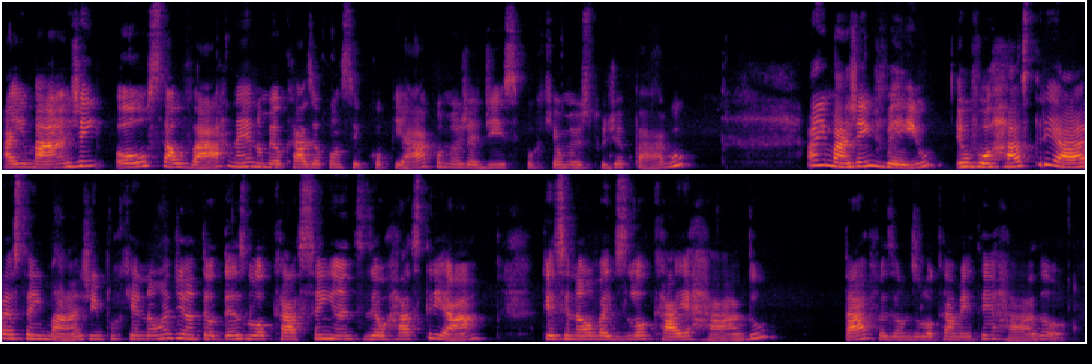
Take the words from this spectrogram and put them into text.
a imagem ou salvar, né? No meu caso, eu consigo copiar, como eu já disse, porque o meu estúdio é pago. A imagem veio, eu vou rastrear essa imagem, porque não adianta eu deslocar sem antes eu rastrear, porque senão vai deslocar errado, tá? Fazer um deslocamento errado, ó.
